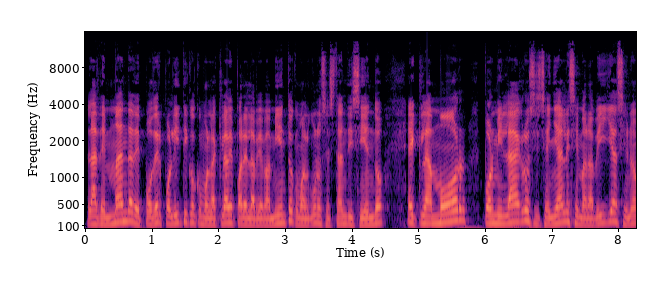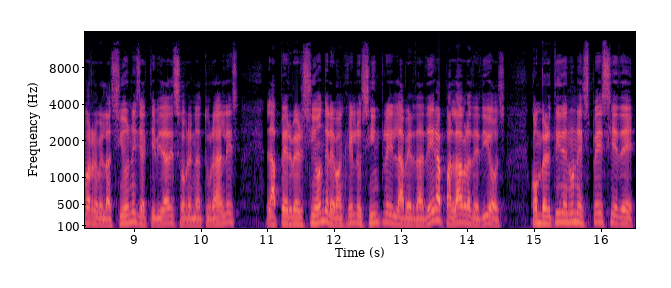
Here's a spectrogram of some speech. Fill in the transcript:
la demanda de poder político como la clave para el avivamiento, como algunos están diciendo, el clamor por milagros y señales y maravillas y nuevas revelaciones y actividades sobrenaturales, la perversión del Evangelio simple y la verdadera palabra de Dios, convertida en una especie de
